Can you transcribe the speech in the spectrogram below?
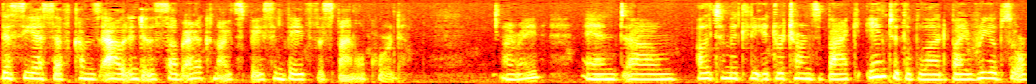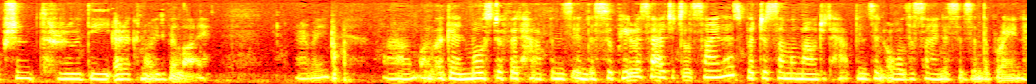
the CSF comes out into the subarachnoid space and bathes the spinal cord. All right, and um, ultimately it returns back into the blood by reabsorption through the arachnoid villi. All right. Um, again, most of it happens in the superior sagittal sinus, but to some amount it happens in all the sinuses in the brain.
